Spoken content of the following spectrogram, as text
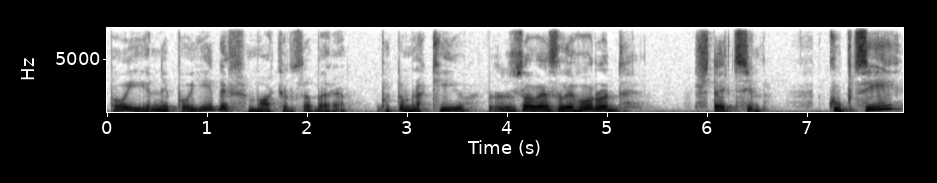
Пої... Не поїдеш, матір забере. Потім на Київ завезли город Штецін. Купці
